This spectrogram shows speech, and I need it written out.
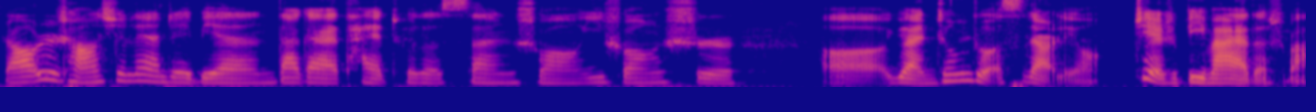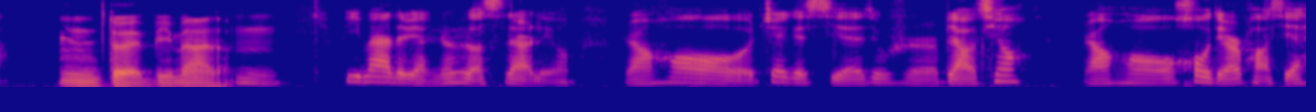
然后日常训练这边大概他也推了三双，一双是呃远征者四点零，这也是必卖的是吧？嗯，对，必卖的，嗯，必卖的远征者四点零，然后这个鞋就是比较轻，然后厚底儿跑鞋，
